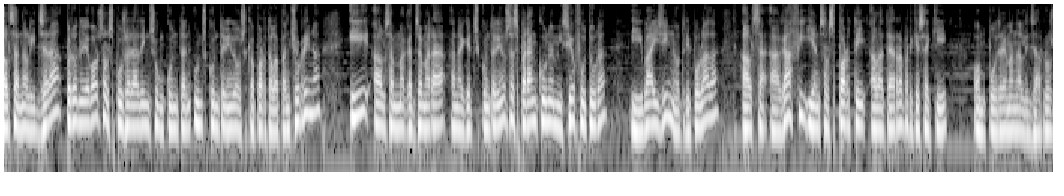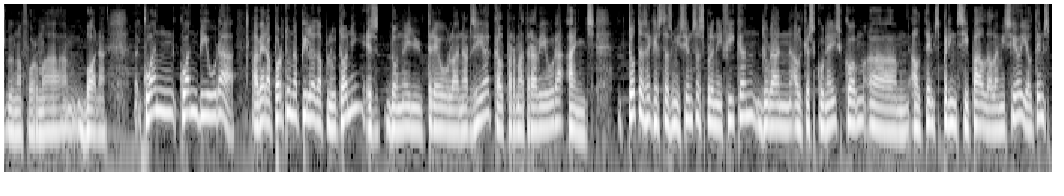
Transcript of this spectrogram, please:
els analitzarà, però llavors els posarà dins un conten uns contenidors que porta la panxorrina i els emmagatzemarà en aquests contenidors esperant que una missió futura hi vagi, no tripulada, els agafi i ens els porti a la Terra perquè és aquí on podrem analitzar-los d'una forma bona. Quan, quan viurà? A veure, porta una pila de plutoni, és d'on ell treu l'energia, que el permetrà viure anys. Totes aquestes missions es planifiquen durant el que es coneix com eh, el temps principal de la missió, i el temps,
